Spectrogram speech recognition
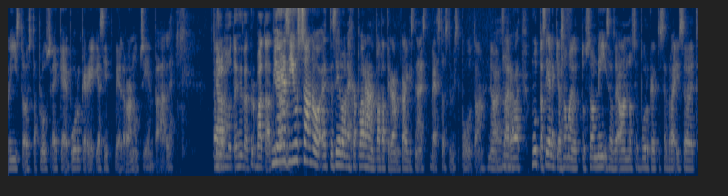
15 plus EG burgeri ja sitten vielä ranut siihen päälle. Siellä on muuten hyvät Minä bataatiranut. ensin just sanoa, että siellä on ehkä parhain patatiran kaikista näistä bestoista, mistä puhutaan. Ne on ihan sairaan mm. Mutta sielläkin on sama juttu. Se on niin iso se annos ja burgerit on sen verran iso, että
